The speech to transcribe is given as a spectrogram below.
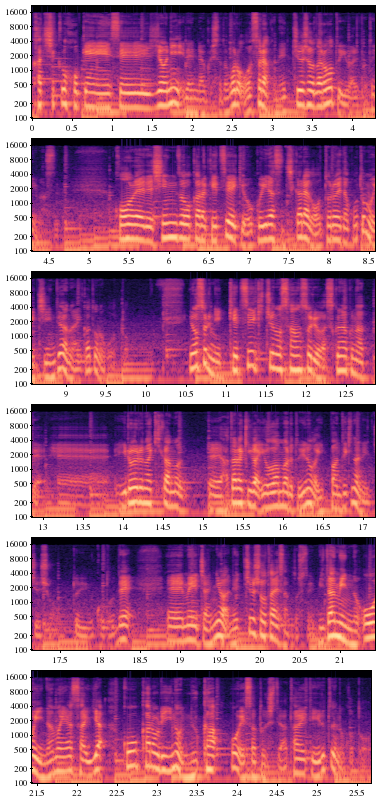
家畜保健衛生所に連絡したところ、おそらく熱中症だろうと言われたといいます。高齢で心臓から血液を送り出す力が衰えたことも一因ではないかとのこと。要するに血液中の酸素量が少なくなって、えー、いろいろな器官のえ、働きが弱まるというのが一般的な熱中症ということで、えー、めいちゃんには熱中症対策としてビタミンの多い生野菜や高カロリーのぬかを餌として与えているというのこと。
